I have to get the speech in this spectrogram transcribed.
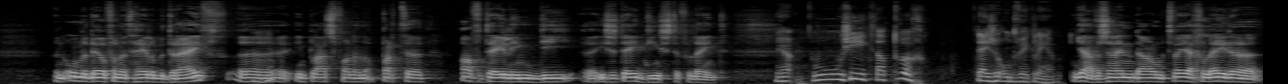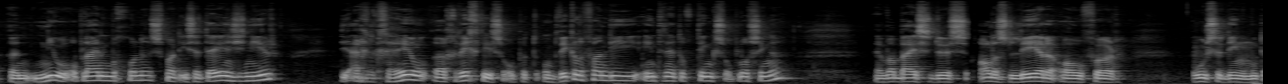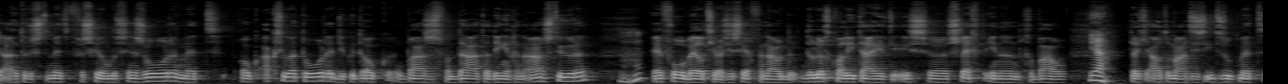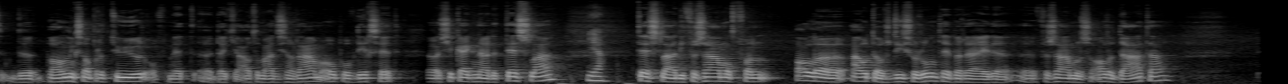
een onderdeel van het hele bedrijf. Uh, mm-hmm. In plaats van een aparte afdeling die uh, ICT-diensten verleent. Ja, hoe zie ik dat terug? Deze ontwikkelingen? Ja, we zijn daarom twee jaar geleden een nieuwe opleiding begonnen, Smart ICT Engineer. Die eigenlijk geheel uh, gericht is op het ontwikkelen van die Internet of Things oplossingen. En waarbij ze dus alles leren over hoe ze dingen moeten uitrusten met verschillende sensoren, met ook actuatoren. Je kunt ook op basis van data dingen gaan aansturen. Mm Een voorbeeldje als je zegt van nou de, luchtkwaliteit is uh, slecht in een gebouw. Ja. Dat je automatisch iets doet met de behandelingsapparatuur of met, uh, dat je automatisch een raam open of dicht zet. Als je kijkt naar de Tesla. Ja. Tesla die verzamelt van alle auto's die ze rond hebben rijden, uh, verzamelen ze alle data.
